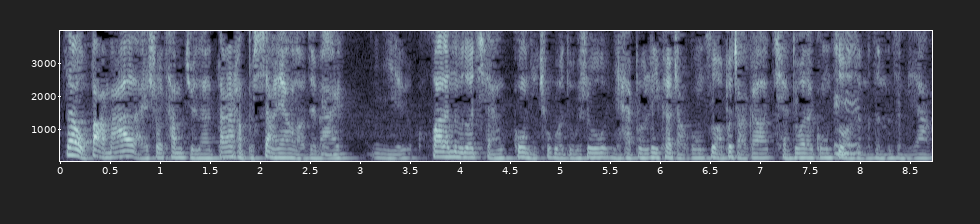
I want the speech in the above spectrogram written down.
在我爸妈来说，他们觉得当然很不像样了，对吧？你花了那么多钱供你出国读书，你还不如立刻找工作，不找个钱多的工作，怎么怎么怎么样？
